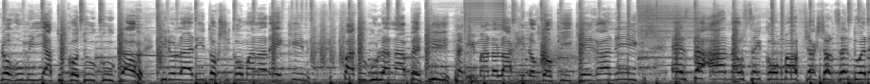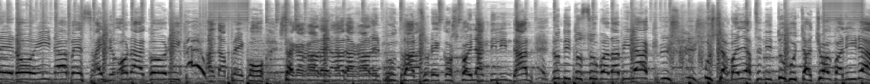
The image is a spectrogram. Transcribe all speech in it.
nor humiliatuko dugu gau Kirolari toksiko manarekin, badugu lana beti Imanola ginok dokik eganik Ez da anauzeko mafiak saltzen duen heroina bezain onagorik. Aldapeko sagagaren adagaren puntan Zure koskoilak dilindan. Non dituzu barabilak? Musan baiatzen ditugu txatxoak balira.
